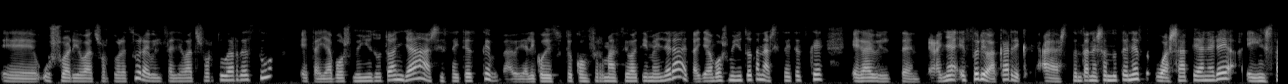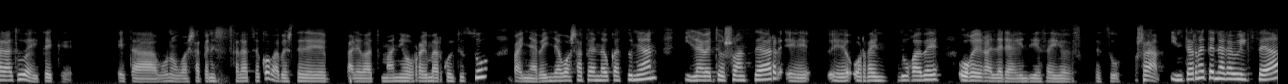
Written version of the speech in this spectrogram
e, usuario bat sortu behar erabiltzaile bat sortu behar dezu, eta ja bos minututan ja hasi zaitezke, ba, bidaliko dizute konfirmazio bat emailera, eta ja bos minututan hasi zaitezke erabiltzen. Gaina ez hori bakarrik, astentan esan dutenez, WhatsAppean ere instalatu daiteke eta, bueno, WhatsAppen instalatzeko, ba, beste pare bat mani horrein barko dituzu, baina behin ja WhatsAppean daukazunean, hilabete osoan zehar, e, e, ordaindu gabe, hogei galdera egin diezai zu. Osea, interneten erabiltzea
